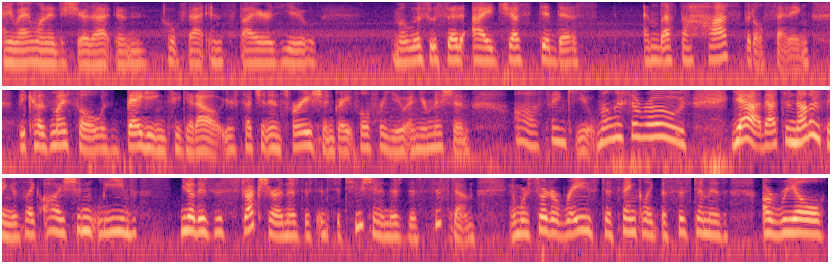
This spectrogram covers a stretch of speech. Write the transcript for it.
anyway i wanted to share that and hope that inspires you melissa said i just did this and left the hospital setting because my soul was begging to get out. You're such an inspiration. Grateful for you and your mission. Oh, thank you. Melissa Rose. Yeah, that's another thing is like, oh, I shouldn't leave. You know, there's this structure and there's this institution and there's this system. And we're sort of raised to think like the system is a real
